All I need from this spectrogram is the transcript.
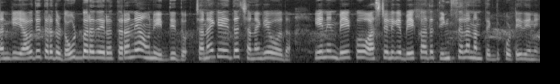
ನನಗೆ ಯಾವುದೇ ಥರದ್ದು ಡೌಟ್ ಬರದೇ ಇರೋ ಥರನೇ ಅವನು ಇದ್ದಿದ್ದು. ಚೆನ್ನಾಗೇ ಇದ್ದ ಚೆನ್ನಾಗೇ ಹೋದ. ಏನೇನು ಬೇಕು ಹಾಸ್ಟೆಲಿಗೆ ಬೇಕಾದ ಥಿಂಗ್ಸ್ ಎಲ್ಲ ನಾನು ತೆಗೆದು ಕೊಟ್ಟಿದ್ದೀನಿ.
